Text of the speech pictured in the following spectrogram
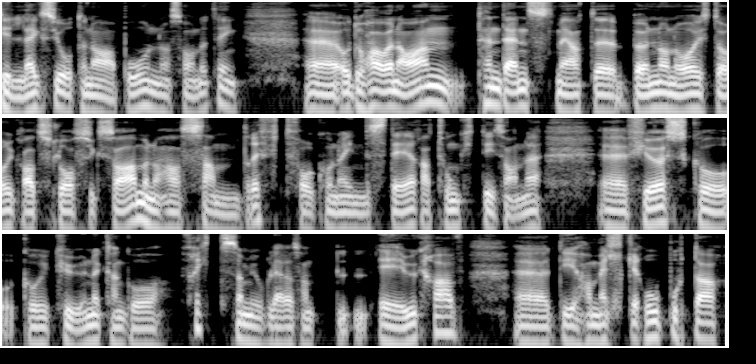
tilleggsjord til naboen og sånne ting. Eh, og du har en annen tendens med at eh, bønder nå i større grad slår seg sammen og har samdrift for å kunne investere tungt i sånne eh, fjøs hvor, hvor kuene kan gå fritt, som jo blir et sånt EU-krav. Eh, de har melkeroboter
